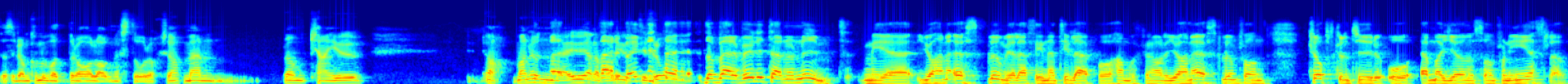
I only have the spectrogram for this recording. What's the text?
alltså de kommer vara ett bra lag nästa år också. Men de kan ju Ja, man undrar ju i alla fall utifrån. Lite, de värvar ju lite anonymt med Johanna Östblom. Jag läser till här på Handbollskanalen. Johanna Östblom från Kroppskultur och Emma Jönsson från Eslöv.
